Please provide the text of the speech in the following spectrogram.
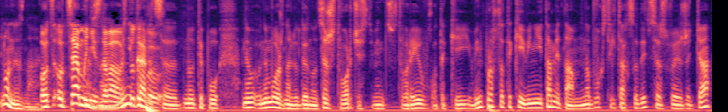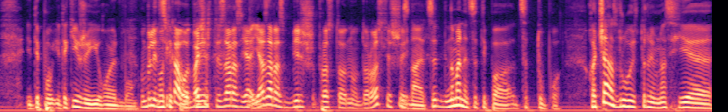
Ну, не знаю. Оце, оце мені здавалося. Мені ну, кажеться, типу... ну, типу, не не можна людину. Це ж творчість, він створив отакий. Він просто такий, він і там, і там. На двох стільцях сидить все своє життя, і типу, і такий же його альбом. Ну, блін, ну, цікаво, типу, бачиш, ти зараз. Я я зараз більш просто ну, доросліший. Не знаю, це на мене це типу, це тупо. Хоча, з другої сторони, в нас є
